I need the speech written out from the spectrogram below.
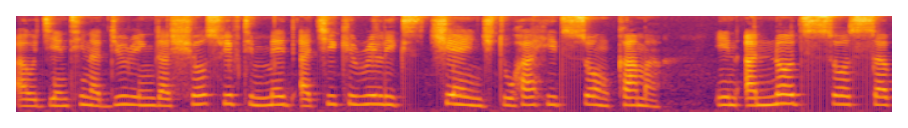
Argentina. During the show, Swift made a cheeky lyrics change to her hit song Karma in a not so sub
